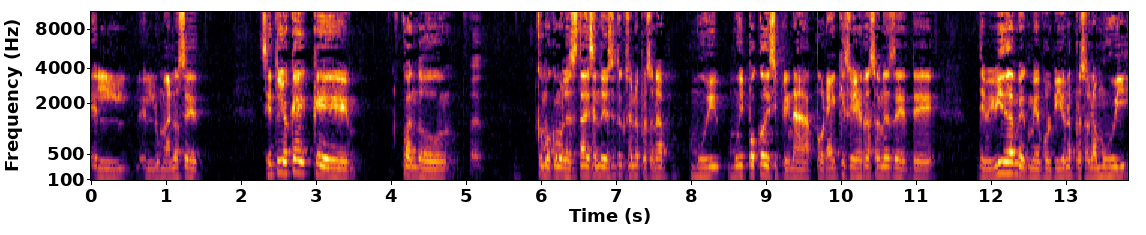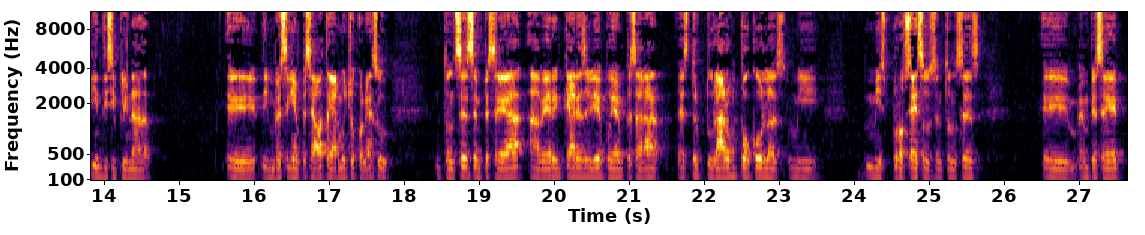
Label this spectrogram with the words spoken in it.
el, el humano se... Siento yo que, que cuando, como, como les estaba diciendo, yo siento que soy una persona muy, muy poco disciplinada. Por X o Y razones de, de, de mi vida me, me volví una persona muy indisciplinada eh, y, empecé, a batallar mucho con eso. Entonces empecé a, a, ver en qué áreas de mi vida podía empezar a, estructurar un poco las, mi, mis procesos. Entonces eh, empecé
